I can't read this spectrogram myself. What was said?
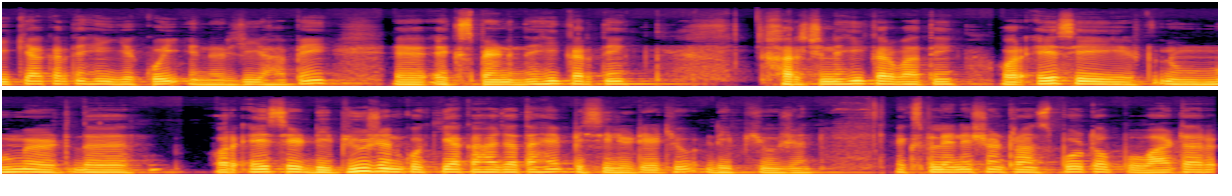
ये क्या करते हैं? ये कोई एनर्जी यहाँ पे एक्सपेंड नहीं करते, खर्च नहीं करवाते। और ऐसे मूवमेंट और ऐसे डिफ्यूजन को क्या कहा जाता है? Facilitative diffusion explanation transport of water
